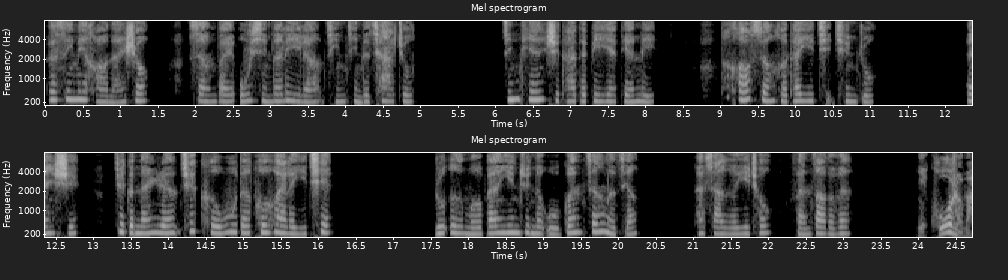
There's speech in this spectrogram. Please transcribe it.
他心里好难受，像被无形的力量紧紧的掐住。今天是他的毕业典礼，他好想和他一起庆祝，但是这个男人却可恶的破坏了一切。如恶魔般英俊的五官僵了僵，他下颚一抽，烦躁地问：“你哭什么？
